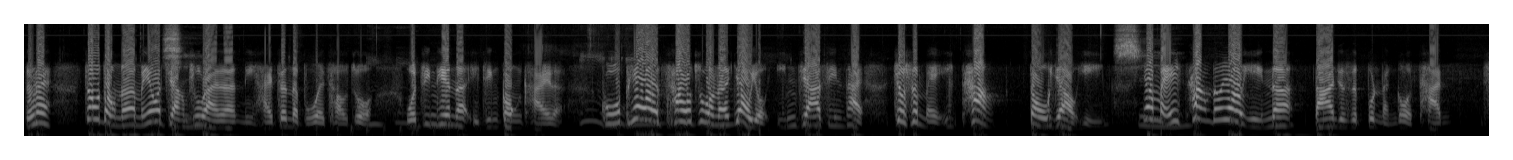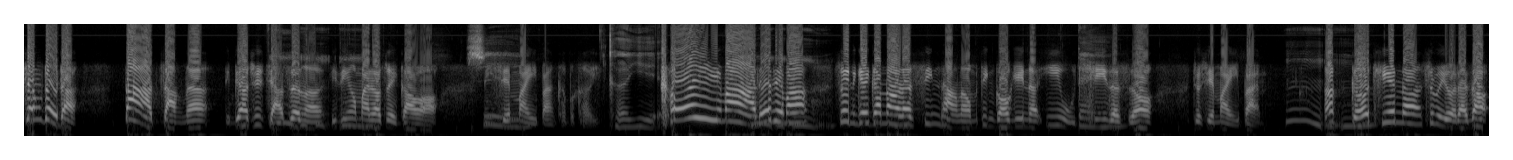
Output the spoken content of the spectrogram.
对不对？周董呢没有讲出来呢，你还真的不会操作。嗯我今天呢已经公开了，股票的操作呢要有赢家心态，就是每一趟都要赢。要每一趟都要赢呢，答案就是不能够贪。相对的，大涨呢，你不要去假设呢一定要卖到最高哦，是你先卖一半可不可以？可以，可以嘛，了解吗？嗯所以你可以看到呢，新塘呢，我们定高金呢，一五七的时候就先卖一半，嗯，那嗯隔天呢，是不是有来到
